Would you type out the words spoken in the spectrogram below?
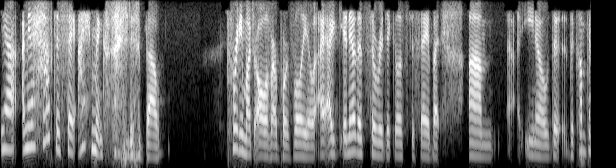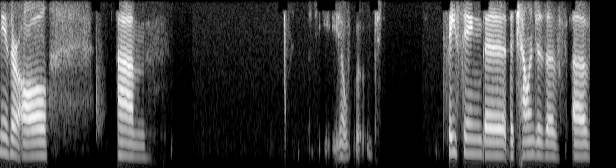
Yeah, I mean, I have to say, I am excited about pretty much all of our portfolio. I, I know that's so ridiculous to say, but um, you know, the the companies are all, um, you know, facing the the challenges of of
